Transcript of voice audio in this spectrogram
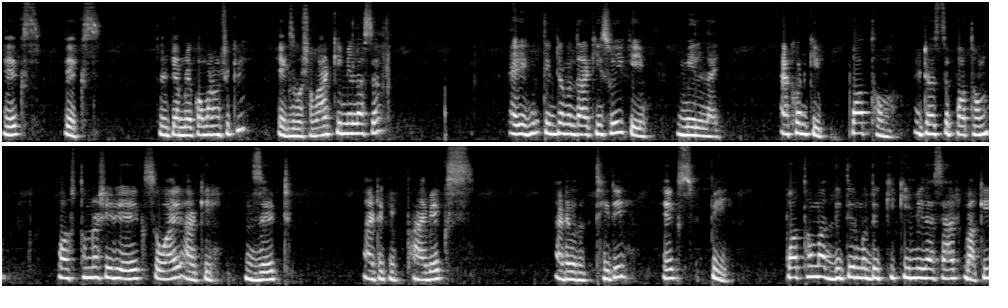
এক্স এক্স তাহলে কি আমরা কমন অংশ কি? এক্স বসাবো। আর কি মিল আছে? এই তিনটার মধ্যে আর কিছুই কি? মিল নাই। এখন কি? প্রথম। এটা হচ্ছে প্রথম। প্রথম রাশির এক্স ওয়াই আর কি জেড আর এটা কি ফাইভ এক্স আর এটা কত থ্রি এক্স পি প্রথম আর দ্বিতীয়র মধ্যে কি কি মিল আছে আর বাকি?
